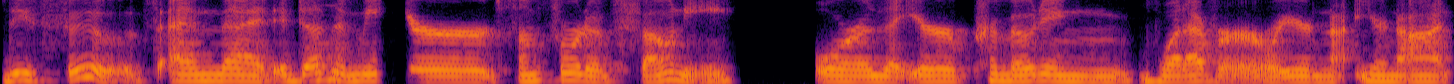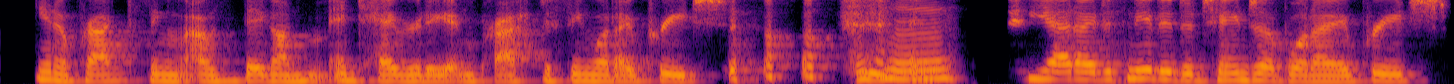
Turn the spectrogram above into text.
these foods and that it doesn't mean you're some sort of phony or that you're promoting whatever or you're not you're not you know practicing. I was big on integrity and practicing what i preach. Mm-hmm. and yet i just needed to change up what i preached.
